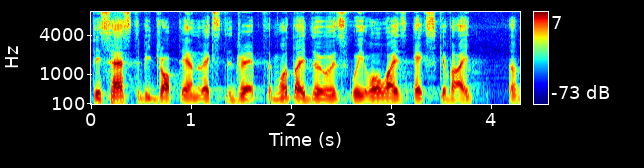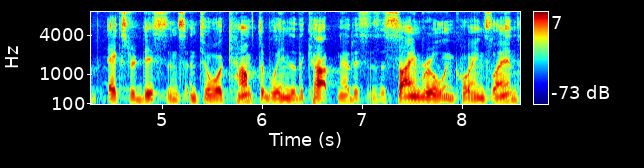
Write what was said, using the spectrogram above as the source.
this has to be dropped down to extra depth. And what they do is we always excavate extra distance until we're comfortably into the cut. Now, this is the same rule in Queensland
